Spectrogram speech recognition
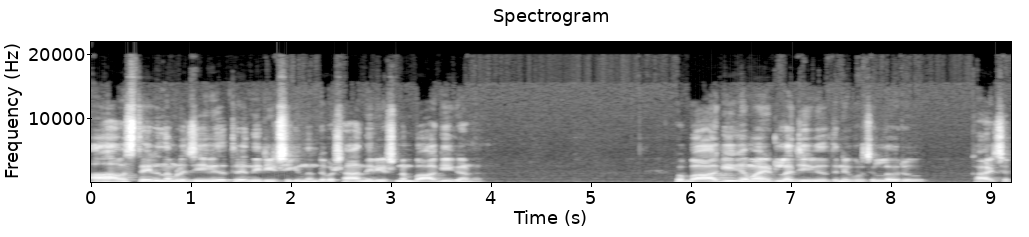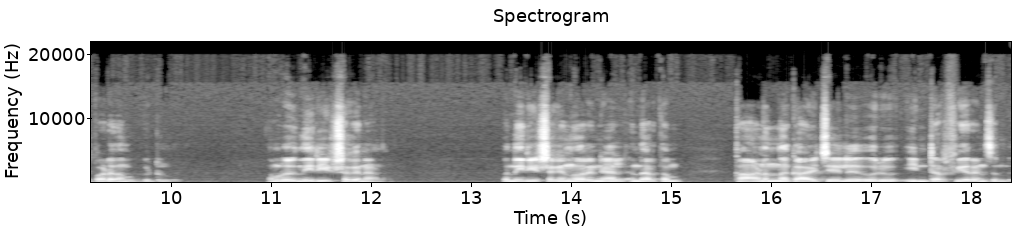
ആ അവസ്ഥയിൽ നമ്മൾ ജീവിതത്തിലെ നിരീക്ഷിക്കുന്നുണ്ട്. പക്ഷെ ആ നിരീക്ഷണം ഭാഗികമാണ്. അപ്പോൾ ഭാഗികമായിട്ടുള്ള ജീവിതത്തിനെ കുറിച്ചുള്ള ഒരു കാഴ്ചപ്പാടേ നമുക്ക് കിട്ടുള്ളൂ. നമ്മളൊരു നിരീക്ഷകനാണ്. അപ്പോൾ നിരീക്ഷകൻ എന്ന് പറഞ്ഞാൽ എന്താർത്ഥം കാണുന്ന കാഴ്ചയിൽ ഒരു ഇന്റർഫിയറൻസ് ഉണ്ട്.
